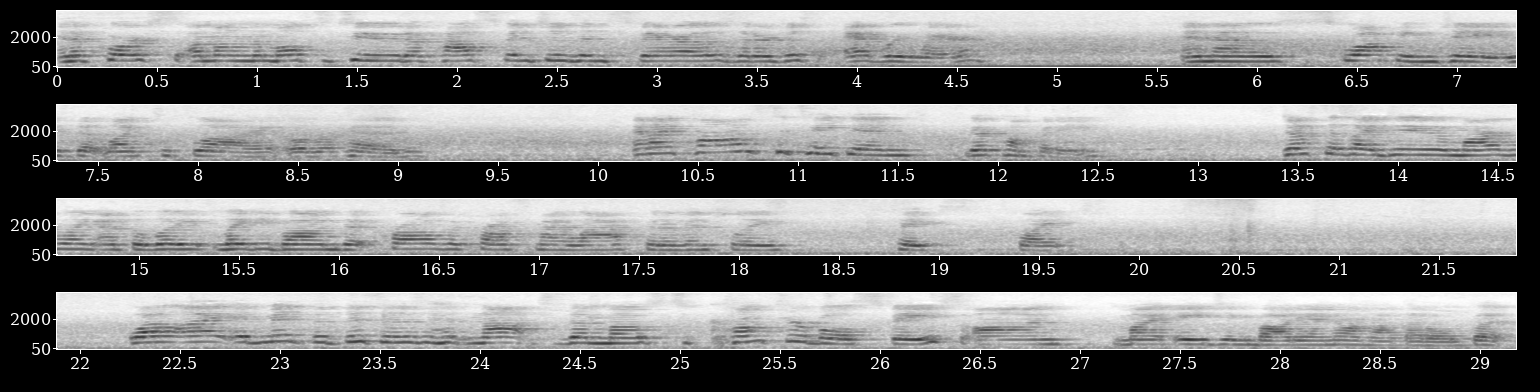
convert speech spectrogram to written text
And of course, among the multitude of house finches and sparrows that are just everywhere, and those squawking jays that like to fly overhead and I pause to take in their company, just as I do, marveling at the ladybug that crawls across my lap and eventually takes flight. While I admit that this is not the most comfortable space on my aging body, I know I'm not that old, but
